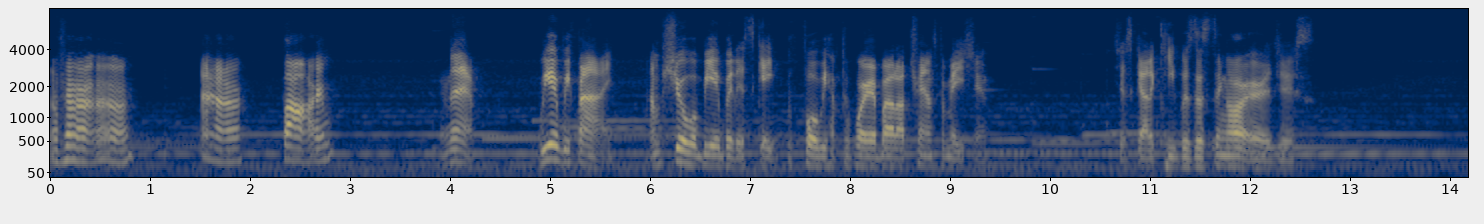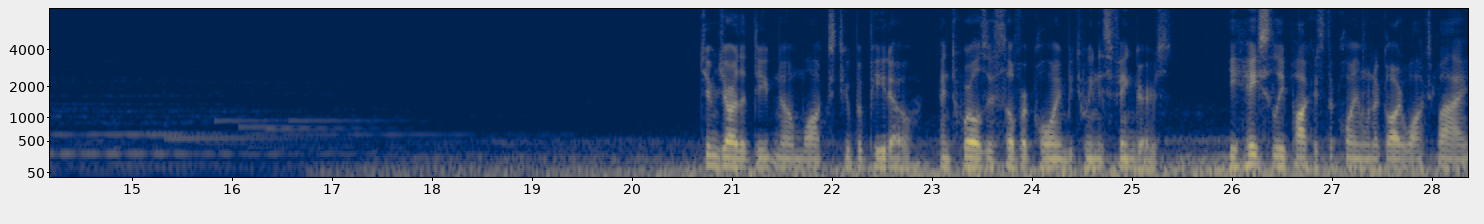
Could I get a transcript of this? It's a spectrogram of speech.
uh, uh, fine. Nah, we'll be fine. I'm sure we'll be able to escape before we have to worry about our transformation. Just gotta keep resisting our urges. Jimjar the Deep Gnome walks to Buppido and twirls a silver coin between his fingers. He hastily pockets the coin when a guard walks by,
